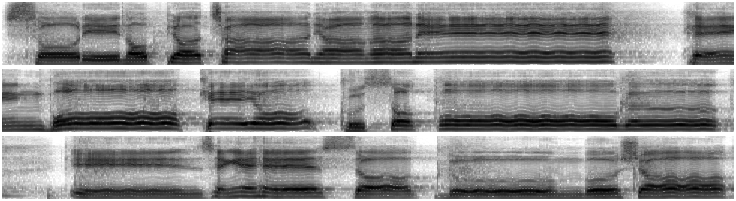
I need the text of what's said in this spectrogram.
소리 높여 찬양하네 행복해요. 구속 복음. 인생의 해석 눈부셔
